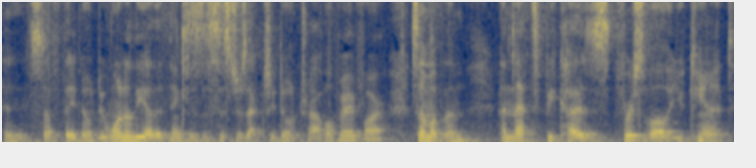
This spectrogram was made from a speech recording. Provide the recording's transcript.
and stuff they don't do. One of the other things is the sisters actually don't travel very far, some of them, and that's because, first of all, you can't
